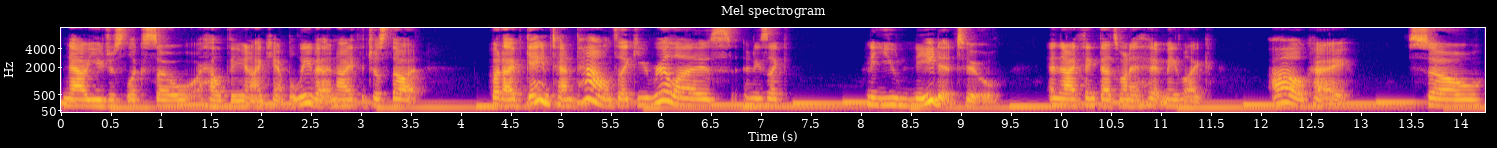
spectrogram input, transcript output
now you just look so healthy. And I can't believe it. And I just thought, but I've gained 10 pounds. Like, you realize. And he's like, You needed to. And then I think that's when it hit me like, oh, okay. So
